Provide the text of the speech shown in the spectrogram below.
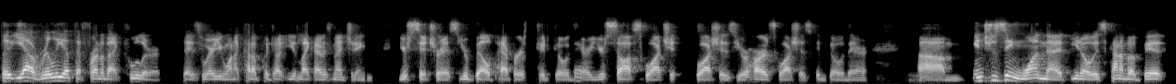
but yeah really at the front of that cooler is where you want to kind of put out, like I was mentioning, your citrus, your bell peppers could go there, your soft squash, squashes, your hard squashes could go there. Um, interesting one that you know is kind of a bit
